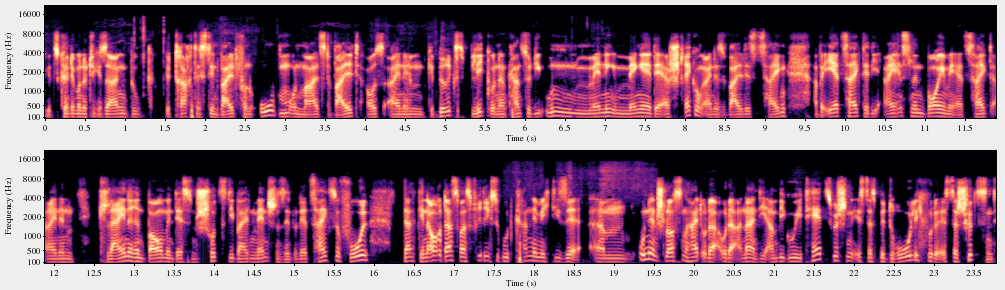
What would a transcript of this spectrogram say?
Jetzt könnte man natürlich sagen, du betrachtest den Wald von oben und malst Wald aus einem Gebirgsblick und dann kannst du die Unmenge der Erstreckung eines Waldes zeigen. Aber er zeigt ja die einzelnen Bäume. Er zeigt einen kleineren Baum In dessen Schutz die beiden Menschen sind. Und er zeigt sowohl genau das, was Friedrich so gut kann, nämlich diese ähm, Unentschlossenheit oder, oder nein, die Ambiguität zwischen ist das bedrohlich oder ist das schützend.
